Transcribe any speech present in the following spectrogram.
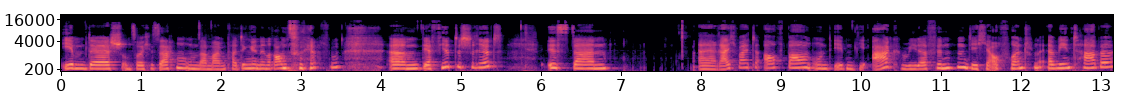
Ebendash und solche Sachen, um da mal ein paar Dinge in den Raum zu werfen. Ähm, der vierte Schritt ist dann äh, Reichweite aufbauen und eben die Arc-Reader finden, die ich ja auch vorhin schon erwähnt habe.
